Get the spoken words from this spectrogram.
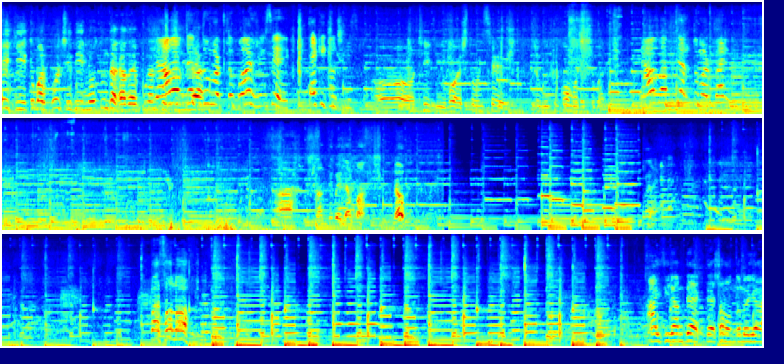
এই কি তোমার কলসি দি নতুন দেখা যায় পুরান। তোমার তো বয়স হয়েছে একই কলসি ও ঠিকই বয়স তো হইছে তুমি একটু কম দেখতে পারি। নাও বাচ্চা তোমার পানি। আহ শান্তি পাইলাম মা। নাও। চলো আইছিলাম দেখতে সম্বন্ধ লইয়া।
